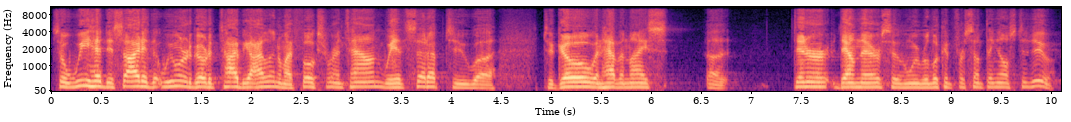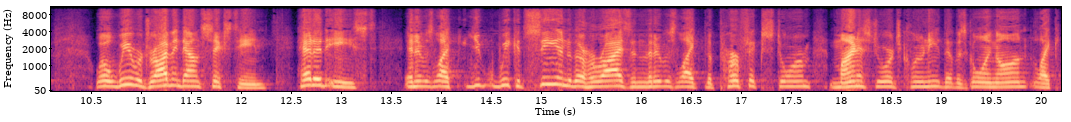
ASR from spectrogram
So we had decided that we wanted to go to Tybee Island, and my folks were in town. We had set up to, uh, to go and have a nice uh, dinner down there, so we were looking for something else to do. Well, we were driving down 16, headed east, and it was like you, we could see into the horizon that it was like the perfect storm minus George Clooney that was going on like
